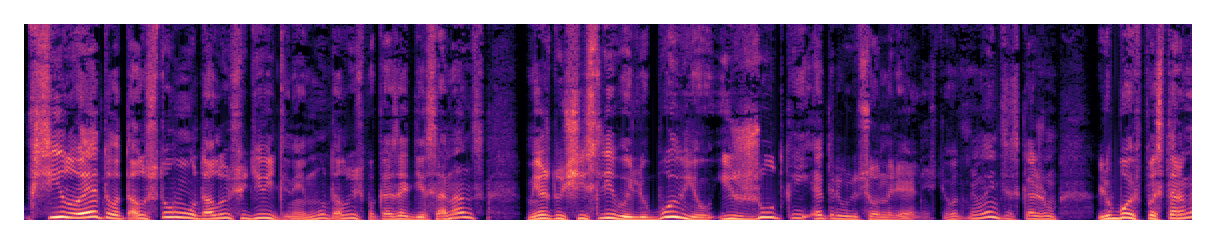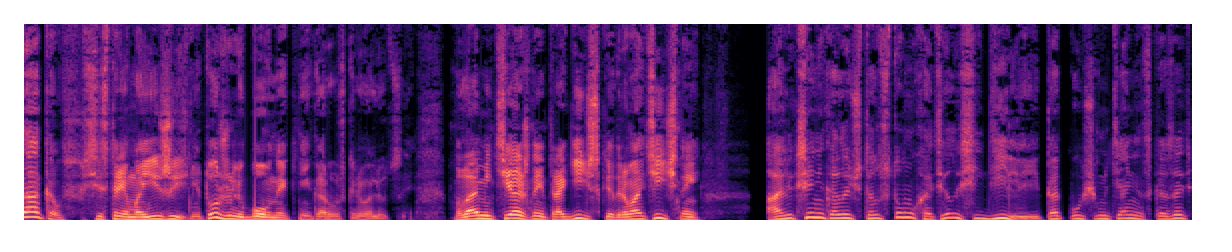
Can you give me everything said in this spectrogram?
В силу этого Толстому удалось удивительно. Ему удалось показать диссонанс между счастливой любовью и жуткой этой революционной реальностью. Вот, понимаете, скажем, «Любовь Пастернака в «Сестре моей жизни» тоже любовная книга о русской революции. Была мятежной, трагической, драматичной, а Алексею Николаевичу Толстому хотелось идиллии, и так, в общем, тянет сказать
